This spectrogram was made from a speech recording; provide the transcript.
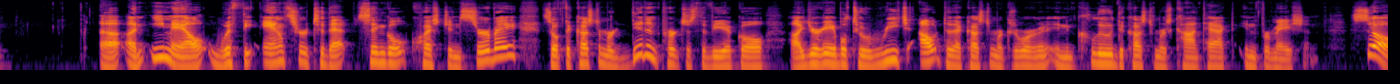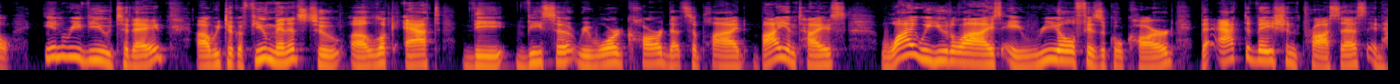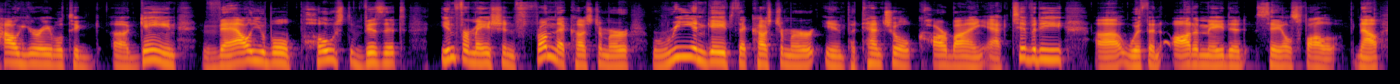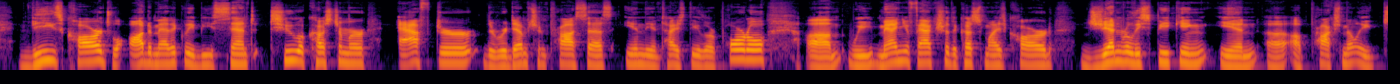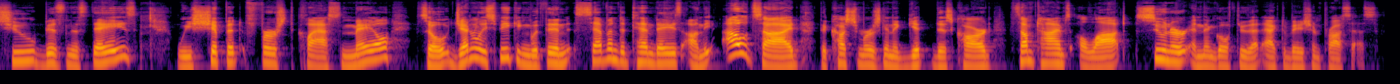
uh, an email with the answer to that single question survey. So if the customer didn't purchase the vehicle, uh, you're able to reach out to that customer because we're going to include the customer's contact information. So in review today, uh, we took a few minutes to uh, look at the Visa reward card that's supplied by Entice, why we utilize a real physical card, the activation process, and how you're able to uh, gain valuable post visit information from that customer, re engage that customer in potential car buying activity uh, with an automated sales follow up. Now, these cards will automatically be sent to a customer after the redemption process in the Entice Dealer portal. Um, we manufacture the customized card, generally speaking, in uh, approximately two business days. We ship it first class mail. So, generally speaking, within seven to 10 days on the outside, the customer is going to get this card, sometimes a lot sooner, and then go through that activation process.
